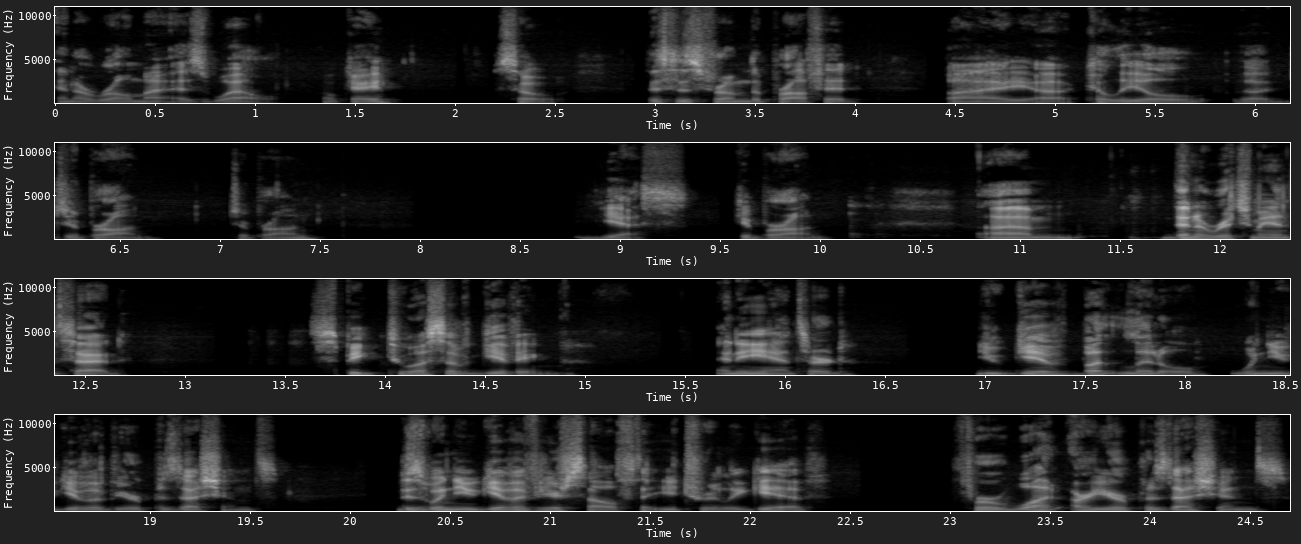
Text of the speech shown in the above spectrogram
and aroma as well. Okay, so this is from the prophet by uh, Kahlil uh, Gibran. Gibran, yes, Gibran. Um, then a rich man said, Speak to us of giving. And he answered, You give but little when you give of your possessions. It is when you give of yourself that you truly give. For what are your possessions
